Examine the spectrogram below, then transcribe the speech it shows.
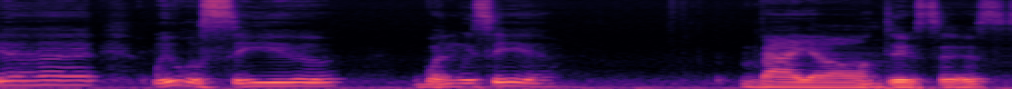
God. We will see you when we see you. Bye, y'all. Deuces.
